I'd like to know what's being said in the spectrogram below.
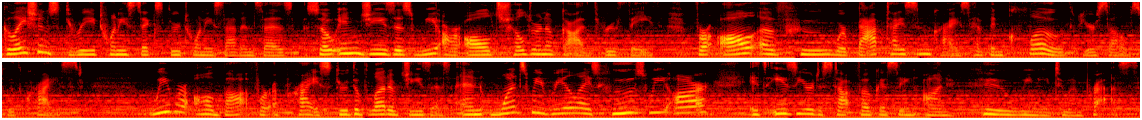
Galatians 3 26 through 27 says, So in Jesus we are all children of God through faith, for all of who were baptized in Christ have been clothed yourselves with Christ. We were all bought for a price through the blood of Jesus, and once we realize whose we are, it's easier to stop focusing on who we need to impress.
